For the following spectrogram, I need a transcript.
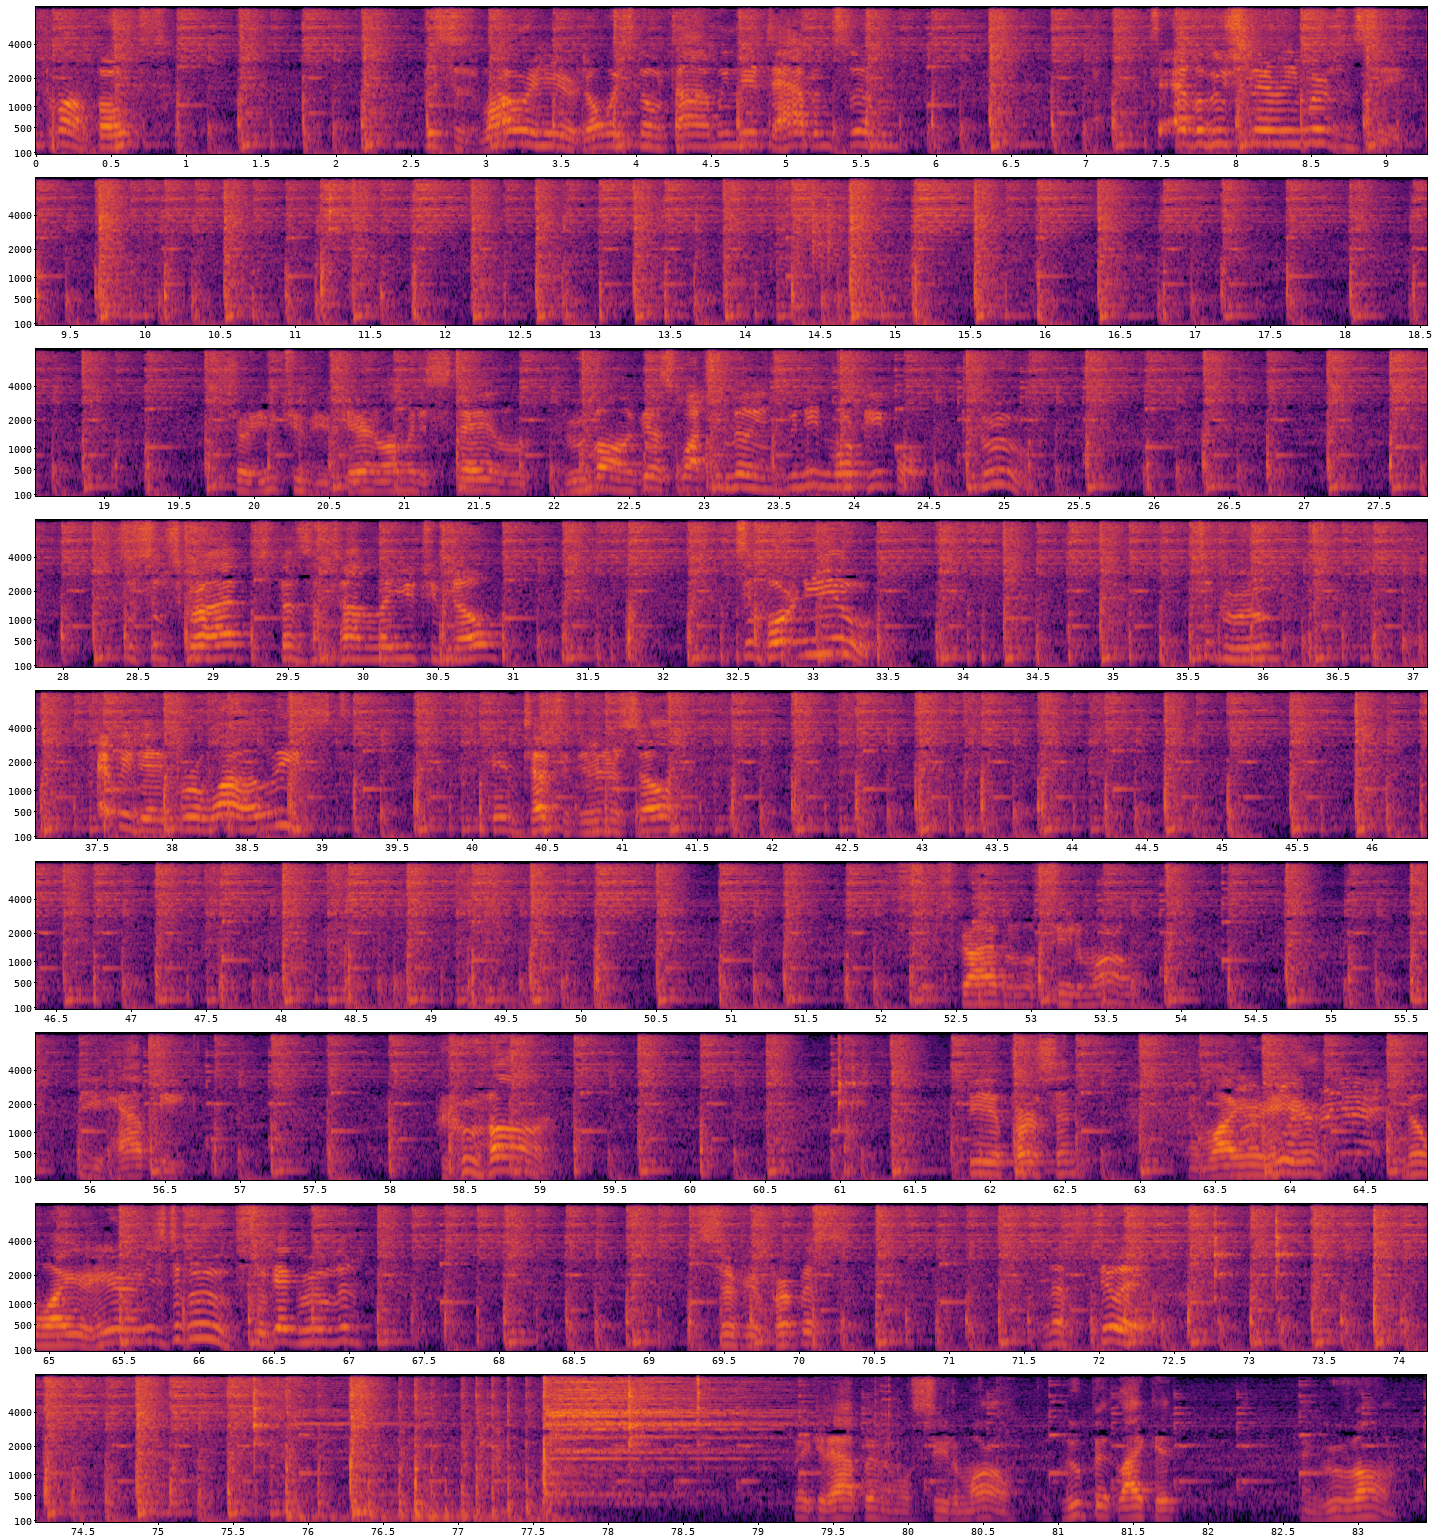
Come on, folks. This is why we're here. Don't waste no time. We need it to happen soon. It's an evolutionary emergency. YouTube you care and allow me to stay and groove on. Get us watching millions. We need more people groove. So subscribe, spend some time and let YouTube know. It's important to you to groove every day for a while at least. Get in touch with your inner self. And we'll see you tomorrow. Be happy. Groove on. Be a person. And while you're here, know why you're here is to groove. So get grooving. Serve your purpose. Let's do it. Make it happen and we'll see you tomorrow. Loop it, like it, and groove on.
